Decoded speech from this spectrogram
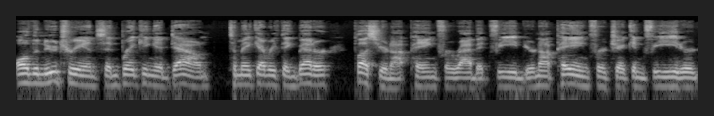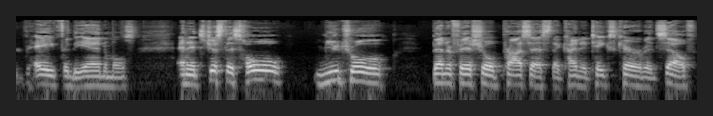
all the nutrients and breaking it down to make everything better. Plus, you're not paying for rabbit feed, you're not paying for chicken feed or hay for the animals. And it's just this whole mutual beneficial process that kind of takes care of itself.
